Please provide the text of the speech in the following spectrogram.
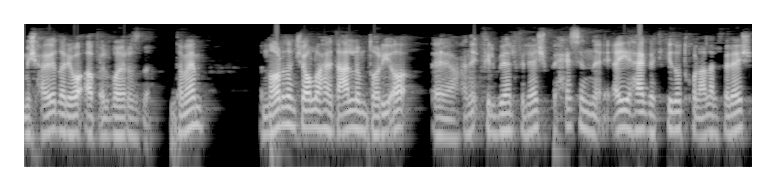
مش هيقدر يوقف الفيروس ده. تمام؟ النهارده إن شاء الله هنتعلم طريقة آه، هنقفل بيها الفلاش بحيث إن أي حاجة تيجي تدخل على الفلاش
